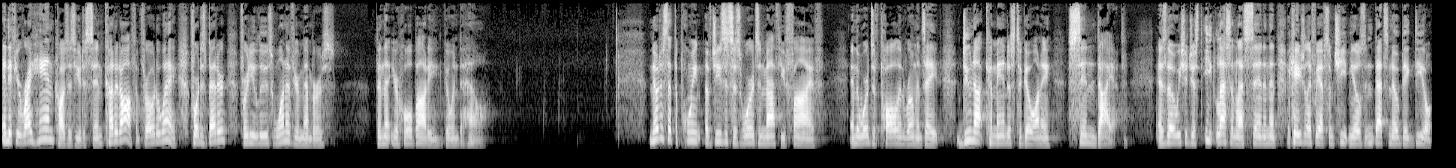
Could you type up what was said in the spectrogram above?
And if your right hand causes you to sin, cut it off and throw it away. For it is better for you to lose one of your members than that your whole body go into hell. Notice that the point of Jesus' words in Matthew 5 and the words of Paul in Romans 8 do not command us to go on a sin diet, as though we should just eat less and less sin, and then occasionally, if we have some cheat meals, that's no big deal.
